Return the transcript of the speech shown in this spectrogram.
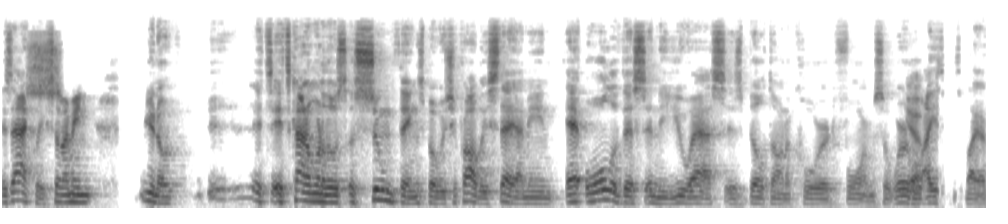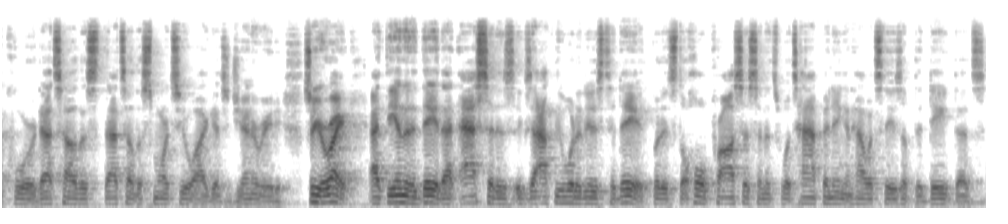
exactly. So, I mean, you know, it's it's kind of one of those assumed things, but we should probably stay. I mean, all of this in the U.S. is built on ACORD form, so we're yep. licensed by ACORD. That's how this that's how the smart COI gets generated. So you're right. At the end of the day, that asset is exactly what it is today, but it's the whole process and it's what's happening and how it stays up to date. That's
